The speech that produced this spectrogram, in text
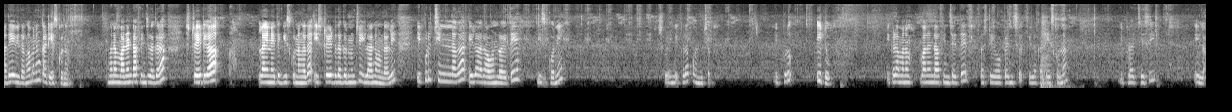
అదే విధంగా మనం కట్ చేసుకుందాం మనం వన్ అండ్ హాఫ్ ఇంచ్ దగ్గర స్ట్రైట్గా లైన్ అయితే గీసుకున్నాం కదా ఈ స్ట్రేట్ దగ్గర నుంచి ఇలానే ఉండాలి. ఇప్పుడు చిన్నగా ఇలా రౌండ్ అయితే తీసుకొని చూడండి ఇక్కడ కొంచెం. ఇప్పుడు ఇటు. ఇక్కడ మనం వన్ అండ్ హాఫ్ ఇంచ్ అయితే ఫస్ట్ ఈ ఓపెన్స్ ఇలా కట్టేసుకుందాం. ఇప్పుడు వచ్చేసి ఇలా.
